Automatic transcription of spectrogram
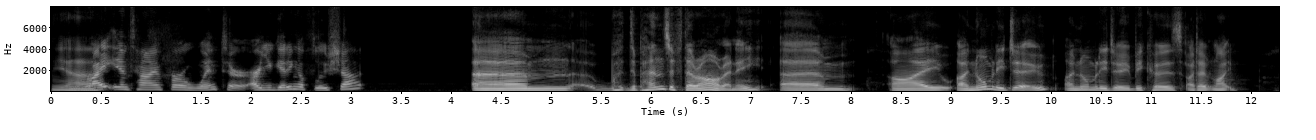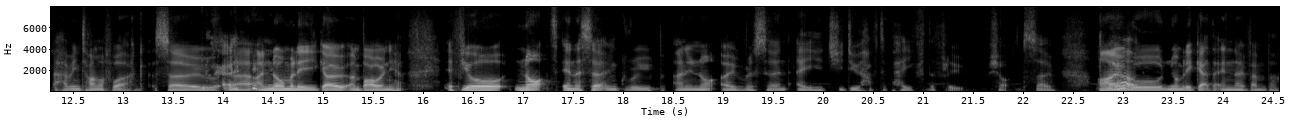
Yeah Right in time for winter. Are you getting a flu shot? um it depends if there are any um i i normally do i normally do because i don't like having time off work so uh, i normally go and buy one You if you're not in a certain group and you're not over a certain age you do have to pay for the flu shot so i Oh. will normally get that in november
